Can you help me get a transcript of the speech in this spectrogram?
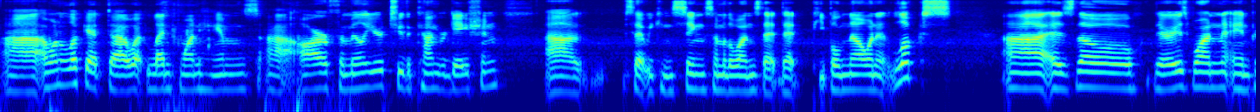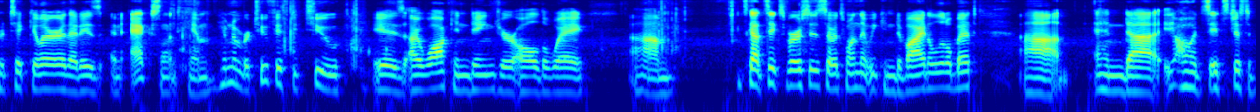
Uh, I want to look at uh, what Lent 1 hymns uh, are familiar to the congregation so that we can sing some of the ones that, that people know. And it looks as though there is one in particular that is an excellent hymn. Hymn number 252 is I Walk in Danger All the Way. Um, it's got six verses, so it's one that we can divide a little bit. Uh, and uh, oh, it's it's just a,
